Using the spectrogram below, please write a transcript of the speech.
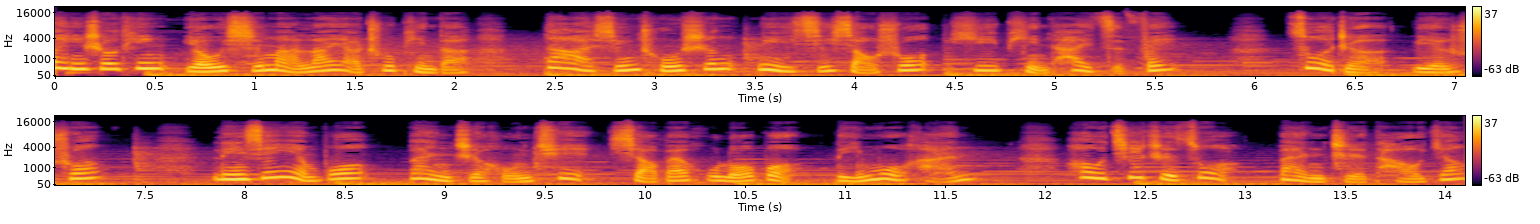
欢迎收听由喜马拉雅出品的大型重生逆袭小说《一品太子妃》，作者：莲霜，领衔演播：半指红雀、小白胡萝卜、林慕寒，后期制作：半指桃夭。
